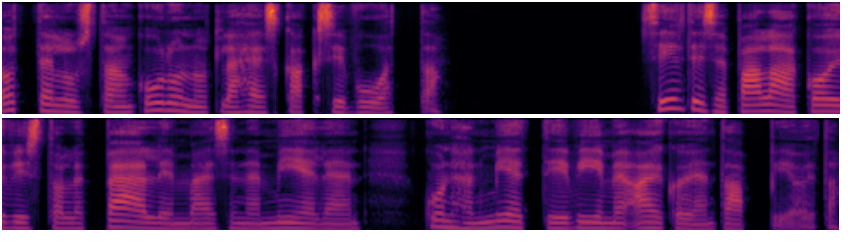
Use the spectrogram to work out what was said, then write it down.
Ottelusta on kulunut lähes kaksi vuotta. Silti se palaa Koivistolle päällimmäisenä mieleen, kun hän miettii viime aikojen tappioita.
